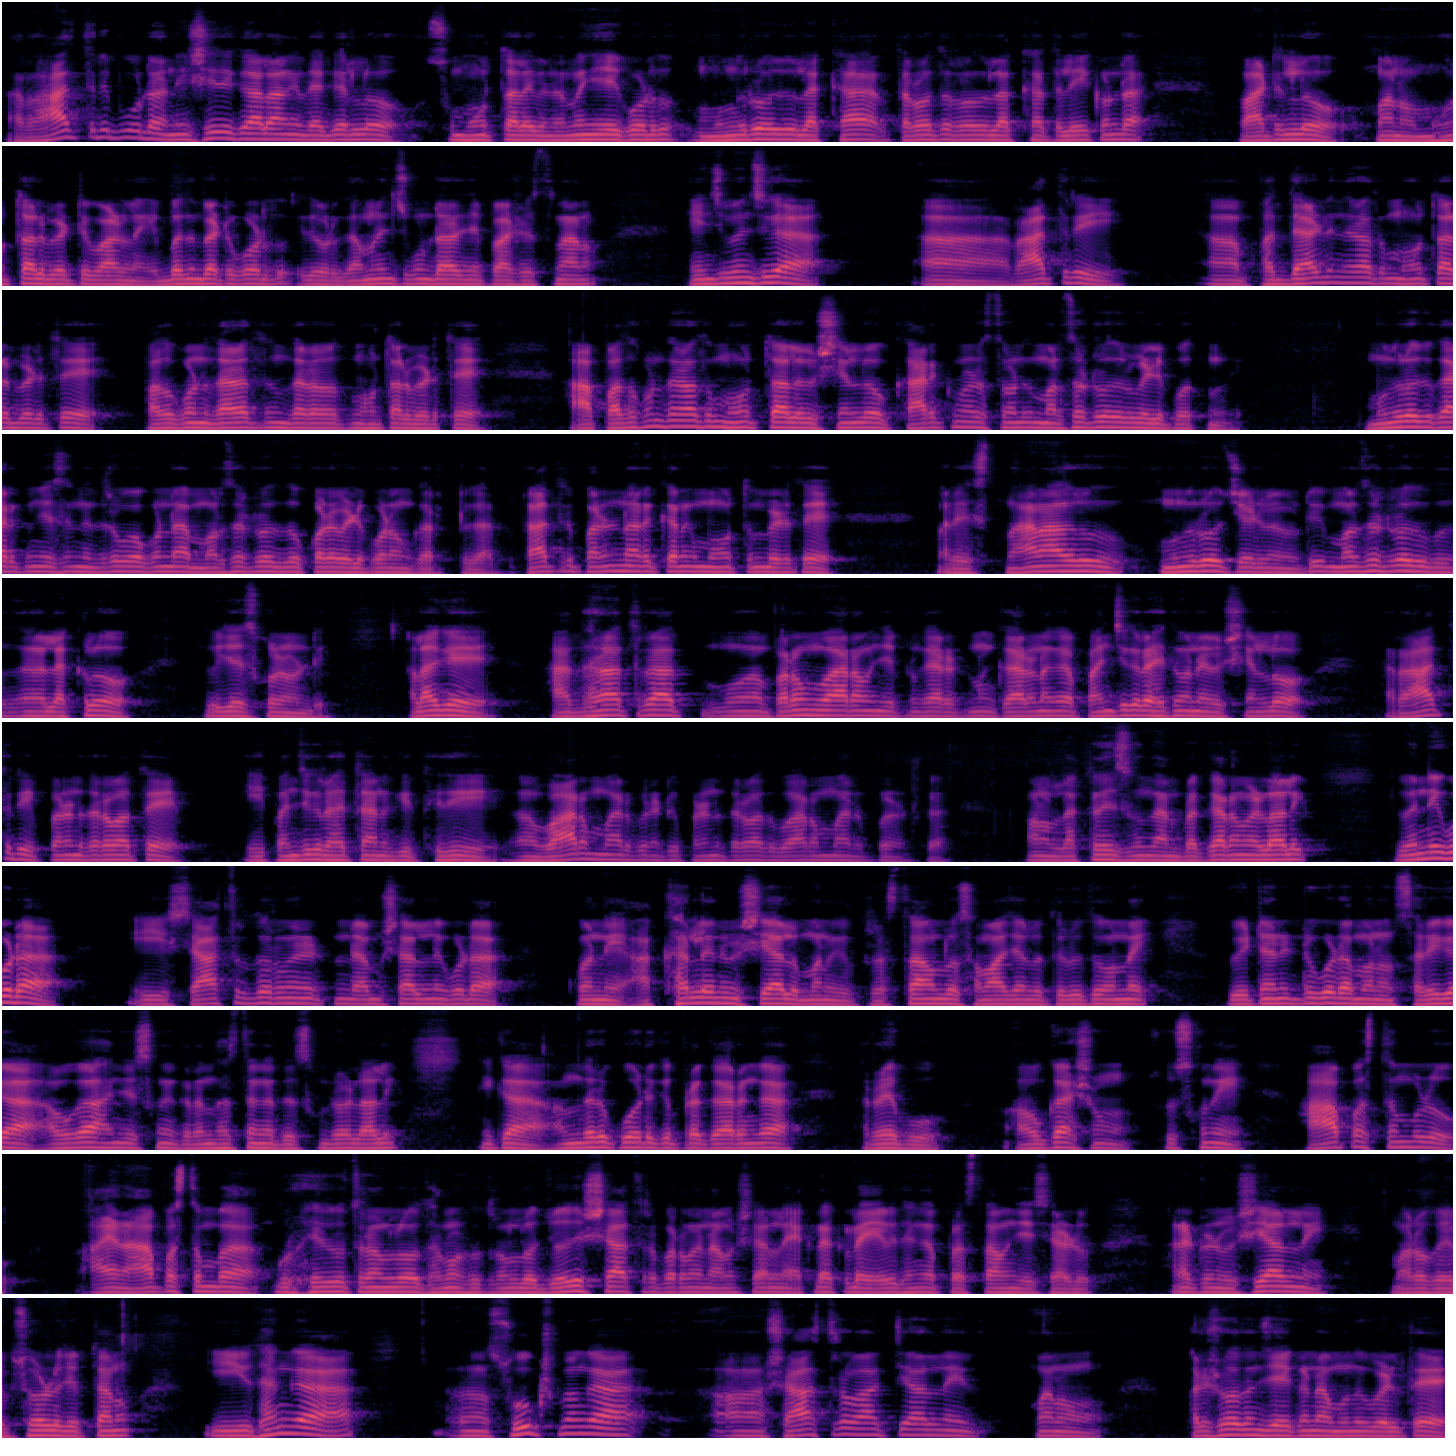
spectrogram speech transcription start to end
రాత్రిపూట నిషేధ కాలానికి దగ్గరలో సుముహూర్తాలు అవి నిర్ణయం చేయకూడదు. ముందు రోజు లెక్క తర్వాత రోజు లెక్క తెలియకుండా వాటిల్లో మనం ముహూర్తాలు పెట్టి వాళ్ళని ఇబ్బంది పెట్టకూడదు. ఇది ఒకటి గమనించుకుంటారని చెప్పి ఆశిస్తున్నాను. ఇంచుమించుగా రాత్రి ఆ, తర్వాత ముహూర్తాలు పెడితే పదకొండు తర్వాత తర్వాత ముహూర్తాలు పెడితే ఆ పదకొండు తర్వాత ముహూర్తాల విషయంలో కార్యక్రమం నడుస్తుంది మరుసటి రోజు వెళ్ళిపోతుంది. ముందు రోజు కార్యక్రమం చేసి నిద్రపోకుండా మరుసటి రోజు కూడా వెళ్ళిపోవడం కరెక్ట్ కాదు. రాత్రి పన్నెండున్నర కనుక ముహూర్తం పెడితే మరి స్నానాలు ముందు రోజు చేయడం ఏమిటి? మరుసటి రోజు లెక్కలో ఇవి చేసుకోవడం ఏంటి అలాగే అర్ధరాత్ర పరమవారం అని చెప్పిన కారణం కారణంగా పంచగ్రహితం అనే విషయంలో రాత్రి పన్నెండు తర్వాతే ఈ పంచగ్రహితానికి తిది వారం మారిపోయినట్టు పన్నెండు తర్వాత వారం మారిపోయినట్టుగా మనం లెక్క తీసుకుని దాని ప్రకారం వెళ్ళాలి. ఇవన్నీ కూడా ఈ శాస్త్రదూరమైనటువంటి అంశాలని కూడా కొన్ని అక్కర్లేని విషయాలు మనకి ప్రస్తావనలో సమాజంలో తిరుగుతూ ఉన్నాయి. వీటన్నిటిని కూడా మనం సరిగా అవగాహన చేసుకుని గ్రంథస్థంగా తీసుకుంటూ వెళ్ళాలి. ఇక అందరి కోరిక ప్రకారంగా రేపు అవకాశం చూసుకుని ఆపస్తంభుడు ఆయన ఆపస్తంభ గృహసూత్రంలో ధర్మసూత్రంలో జ్యోతిషాస్త్రపరమైన అంశాలను ఎక్కడెక్కడ ఏ విధంగా ప్రస్తావన చేశాడు అనేటువంటి విషయాల్ని మరొక ఎపిసోడ్లో చెప్తాను. ఈ విధంగా సూక్ష్మంగా శాస్త్రవాక్యాలని మనం పరిశోధన చేయకుండా ముందుకు వెళ్తే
